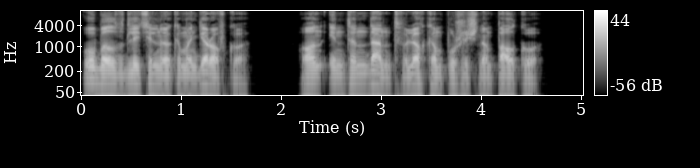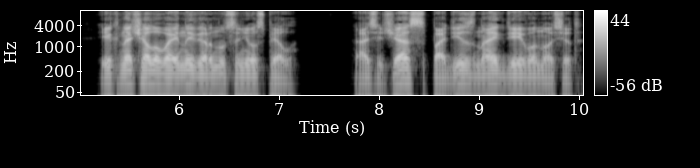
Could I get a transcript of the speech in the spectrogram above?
убыл в длительную командировку. Он интендант в легком пушечном полку. И к началу войны вернуться не успел. А сейчас, поди, знай, где его носит.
